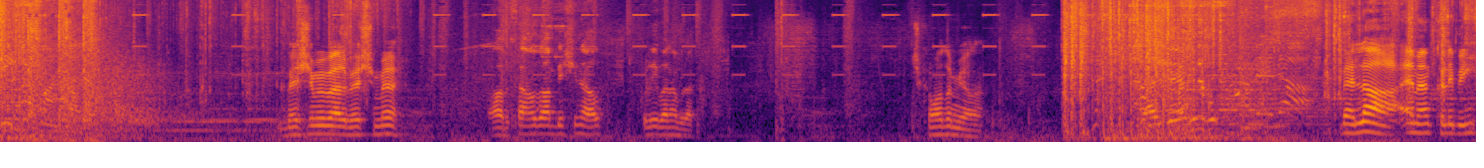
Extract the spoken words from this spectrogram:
Bir düşman kaldı. Beşimi ver beşimi. Abi sen o zaman beşini al. Kuleyi bana bırak. Çıkamadım ya. Geldi. Bella hemen clipping.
